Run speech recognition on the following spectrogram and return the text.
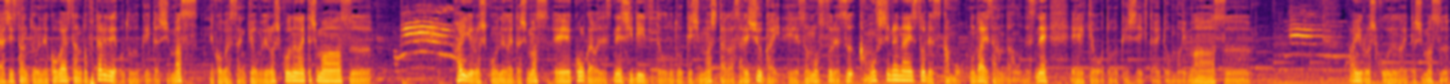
アシスタントの猫林さんと2人でお届けいたします。猫林さん、今日もよろしくお願いいたします。はい、よろしくお願いいたします。えー、今回はですね、シリーズでお届けしましたが、最終回、えー、そのストレス、かもしれないストレスかもの第3弾をですね、えー、今日お届けしていきたいと思います。はい、よろしくお願いいたします。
